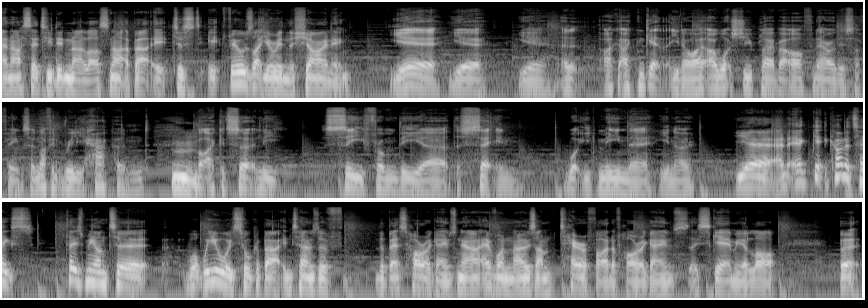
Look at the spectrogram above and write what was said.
And I said to you, didn't I, last night about it? Just it feels like you're in The Shining. Yeah, yeah, yeah. And I, I can get you know I, I, watched you play about half an hour of this, I think. So nothing really happened, mm. but I could certainly see from the uh, the setting what you'd mean there. You know. Yeah, and it, it kind of takes takes me on to what we always talk about in terms of the best horror games. Now, everyone knows I'm terrified of horror games, they scare me a lot. But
